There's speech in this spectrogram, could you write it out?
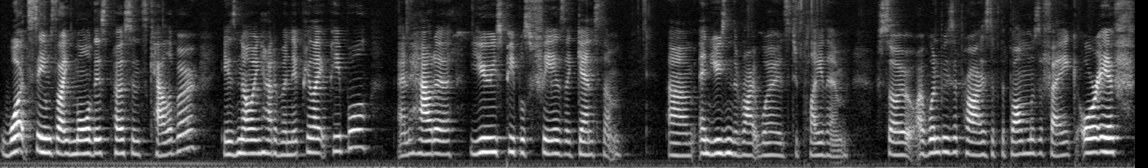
What seems like more this person's caliber is knowing how to manipulate people and how to use people's fears against them um, and using the right words to play them. So I wouldn't be surprised if the bomb was a fake or if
